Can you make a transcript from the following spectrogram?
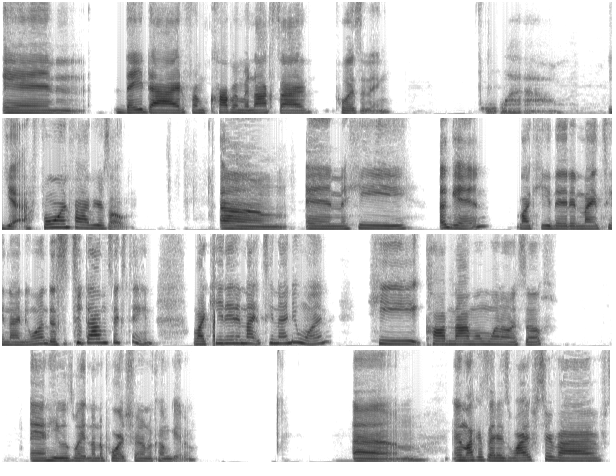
and they died from carbon monoxide poisoning. Wow. Yeah, four and five years old. Um, and he again, like he did in 1991. This is 2016. Like he did in 1991, he called 911 on himself, and he was waiting on the porch for them to come get him. Um, and like I said, his wife survived.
